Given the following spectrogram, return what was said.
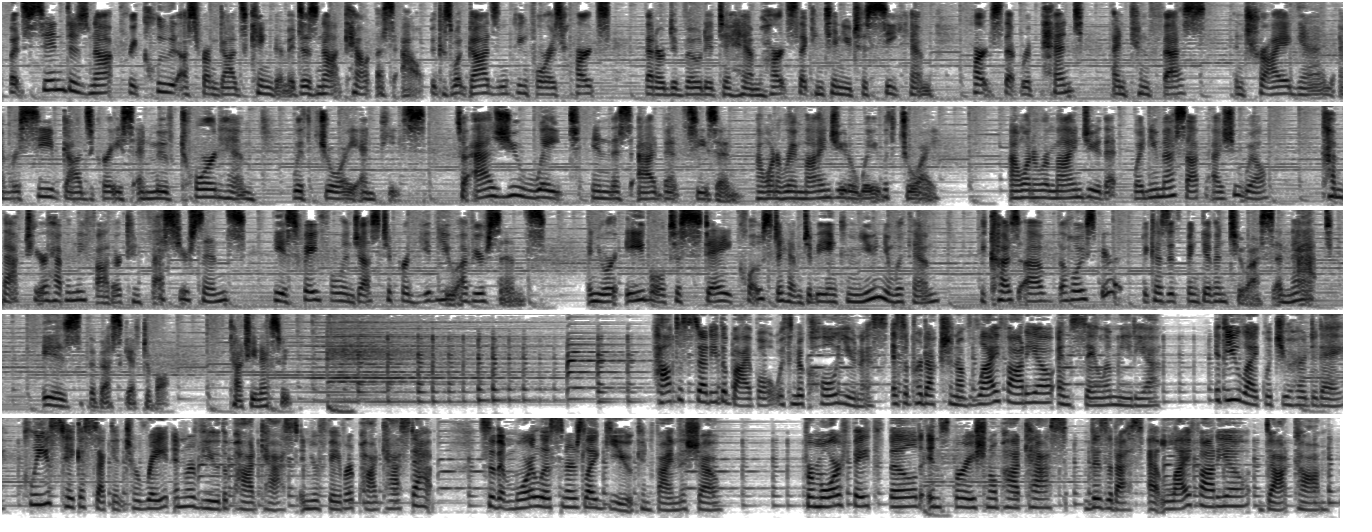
But sin does not preclude us from God's kingdom. It does not count us out because what God's looking for is hearts that are devoted to Him, hearts that continue to seek Him, hearts that repent and confess and try again and receive God's grace and move toward Him with joy and peace. So as you wait in this Advent season, I want to remind you to wait with joy. I want to remind you that when you mess up, as you will, come back to your Heavenly Father, confess your sins. He is faithful and just to forgive you of your sins. And you are able to stay close to Him, to be in communion with Him because of the Holy Spirit, because it's been given to us. And that is the best gift of all. Talk to you next week. How to Study the Bible with Nicole Unice is a production of Life Audio and Salem Media. If you like what you heard today, please take a second to rate and review the podcast in your favorite podcast app so that more listeners like you can find the show. For more faith filled, inspirational podcasts, visit us at lifeaudio.com.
